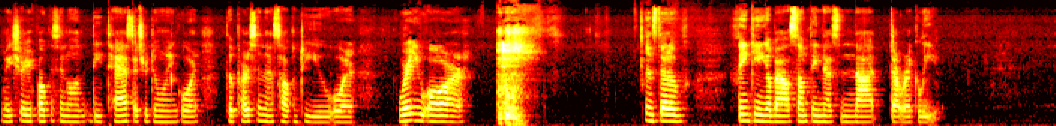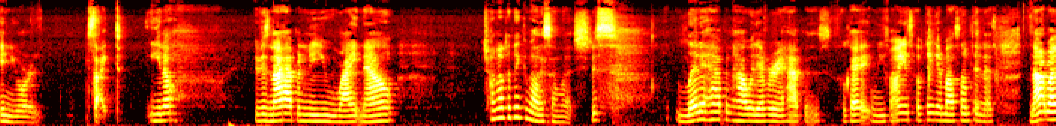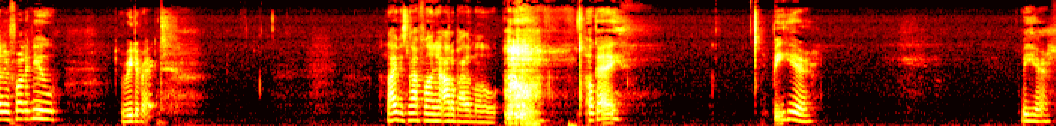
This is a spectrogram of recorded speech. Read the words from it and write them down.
Make sure you're focusing on the task that you're doing or the person that's talking to you or where you are instead of thinking about something that's not directly in your sight. You know, if it's not happening to you right now, try not to think about it so much. Just let it happen however it happens. Okay, when you find yourself thinking about something that's not right in front of you, redirect. Life is not fun in autopilot mode. okay? Be here. Be here.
